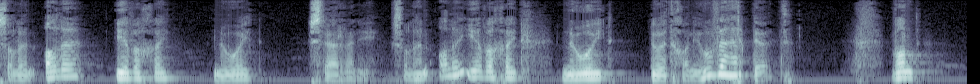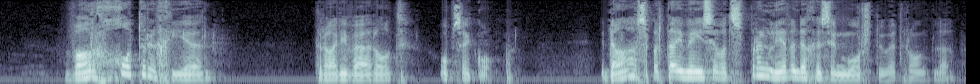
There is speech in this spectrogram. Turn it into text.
sal in alle ewigheid nooit sterwe nie. Sal in alle ewigheid nooit doodgaan nie. Hoe werk dit? Want waar God regeer, draai die wêreld op sy kop. Daar's party mense wat springlewendig is en mors dood rondloop.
